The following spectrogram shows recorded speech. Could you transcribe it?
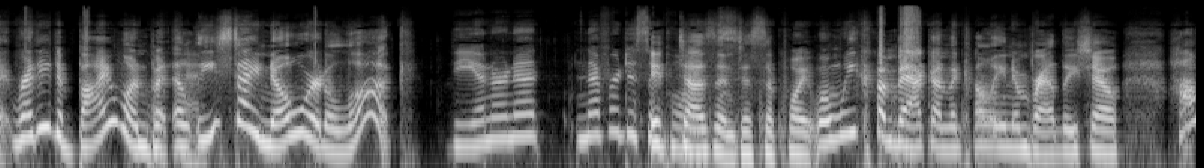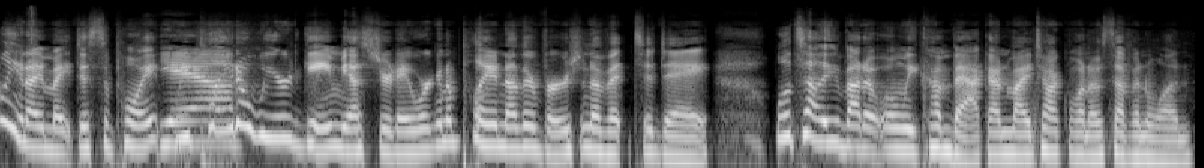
not ready to buy one, but at least I know where to look. the internet never disappoints. It doesn't disappoint. When we come back on the Colleen and Bradley show, Holly and I might disappoint. Yeah. We played a weird game yesterday. We're going to play another version of it today. We'll tell you about it when we come back on My Talk 1071.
